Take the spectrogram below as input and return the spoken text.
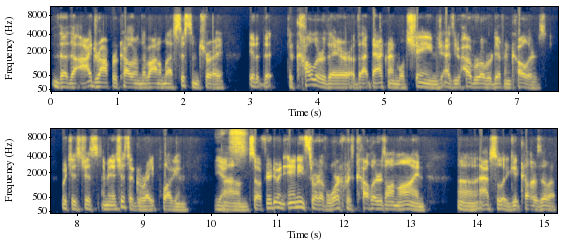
the the eyedropper color in the bottom left system tray. It the, the color there of that background will change as you hover over different colors, which is just I mean it's just a great plugin. Yes. Um, so if you're doing any sort of work with colors online, uh, absolutely get Colorzilla.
